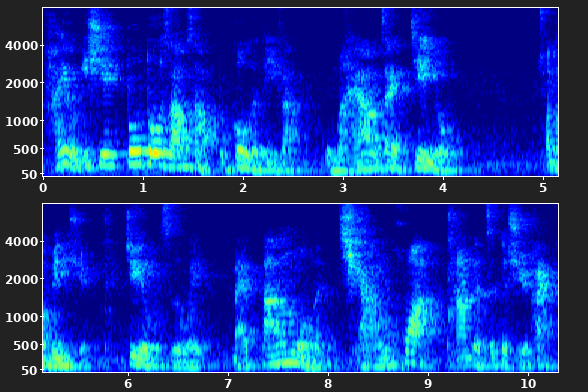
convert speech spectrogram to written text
还有一些多多少少不够的地方，我们还要再借由传统命理学，借由紫微来帮我们强化它的这个学派，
